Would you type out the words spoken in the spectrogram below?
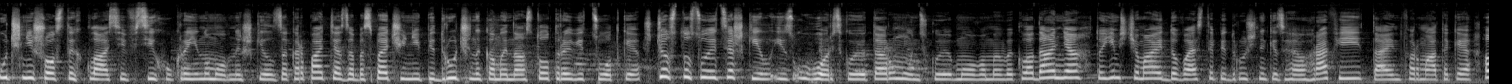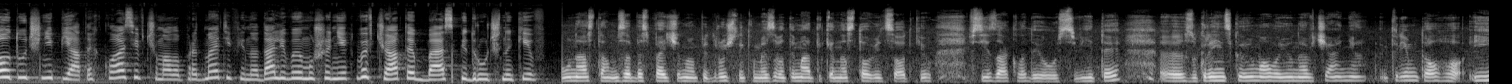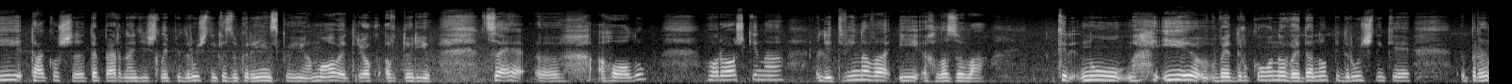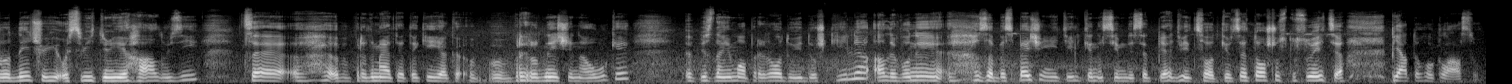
Учні шостих класів всіх україномовних шкіл Закарпаття забезпечені підручниками на 103%. Що стосується шкіл із угорською та румунською мовами викладання, то їм ще мають довести підручники з географії та інформатики. А от учні п'ятих класів чимало предметів і надалі вимушені вивчати без підручників. У нас там забезпечено підручниками з математики на 100% всі заклади освіти е, з українською мовою навчання. Крім того, і також тепер надійшли підручники з української мови трьох авторів: це е, Голуб Горошкіна, Літвінова і Глазова. Ну і видруковано, видано підручники природничої освітньої галузі. Це е, предмети, такі як е, природничі науки. Пізнаємо природу і дошкілля, але вони забезпечені тільки на 75%. Це те, що стосується п'ятого класу.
